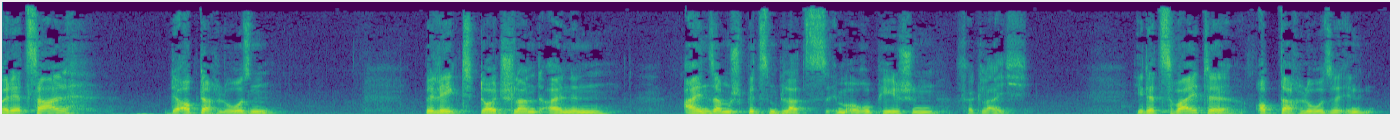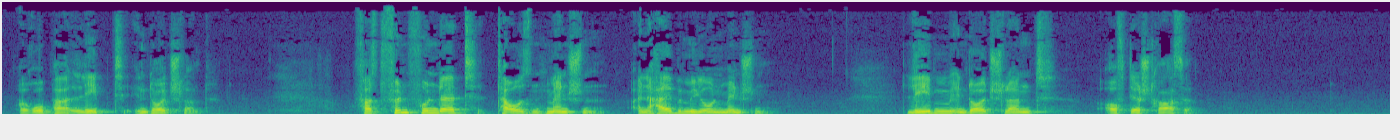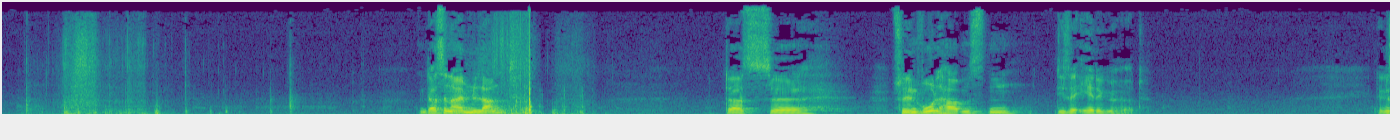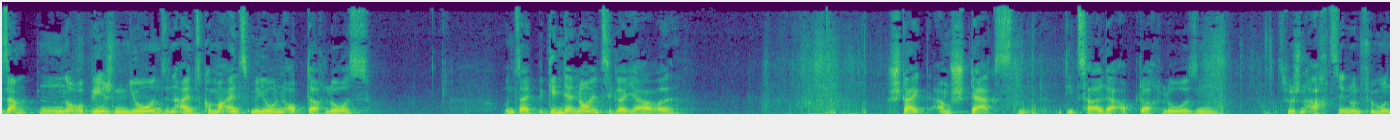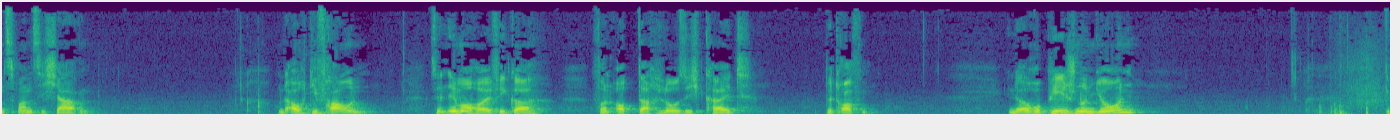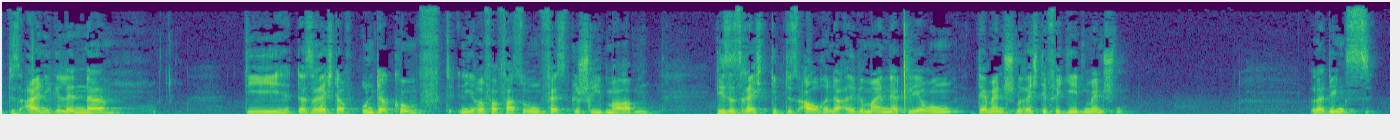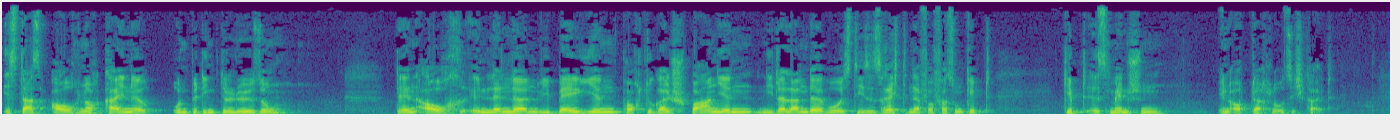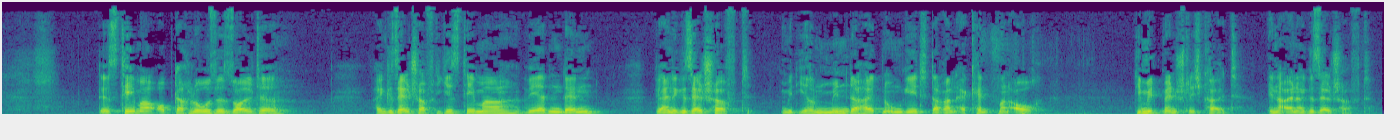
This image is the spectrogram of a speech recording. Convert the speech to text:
Bei der Zahl der Obdachlosen belegt Deutschland einen einsamen Spitzenplatz im europäischen Vergleich. Jeder zweite Obdachlose in Europa lebt in Deutschland. Fast 500.000 Menschen, eine halbe Million Menschen, leben in Deutschland auf der Straße. Und das in einem Land, das äh, zu den wohlhabendsten dieser Erde gehört. Der gesamten Europäischen Union sind 1,1 Millionen obdachlos und seit Beginn der 90er Jahre steigt am stärksten die Zahl der Obdachlosen zwischen 18 und 25 Jahren. Und auch die Frauen sind immer häufiger von Obdachlosigkeit betroffen. In der Europäischen Union gibt es einige Länder, die das Recht auf Unterkunft in ihrer Verfassung festgeschrieben haben. Dieses Recht gibt es auch in der allgemeinen Erklärung der Menschenrechte für jeden Menschen. Allerdings ist das auch noch keine unbedingte Lösung. Denn auch in Ländern wie Belgien, Portugal, Spanien, Niederlande, wo es dieses Recht in der Verfassung gibt, gibt es Menschen in Obdachlosigkeit. Das Thema Obdachlose sollte ein gesellschaftliches Thema werden, denn wie eine Gesellschaft mit ihren Minderheiten umgeht, daran erkennt man auch die Mitmenschlichkeit in einer Gesellschaft.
